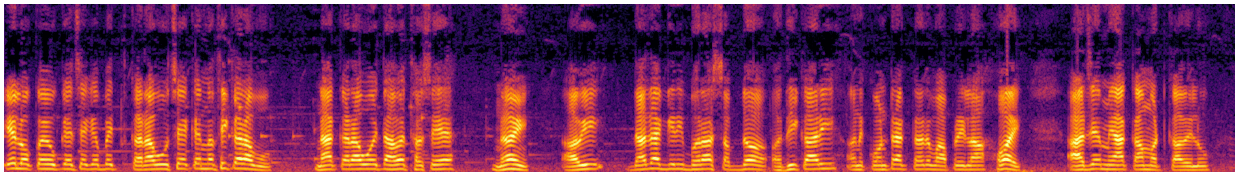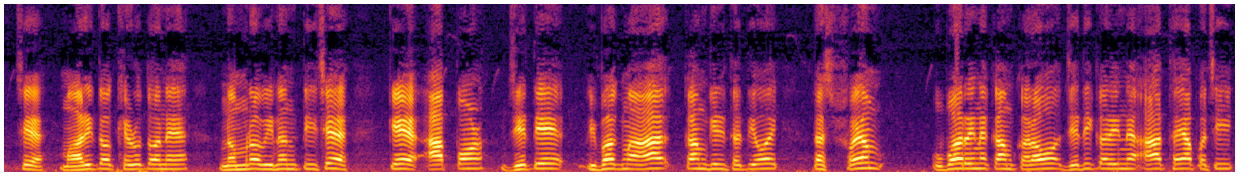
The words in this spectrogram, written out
એ લોકો એવું કહે છે કે ભાઈ, કરાવવું છે કે નથી કરાવવું? ના કરાવવું હોય તો હવે થશે નહીં. આવી દાદાગીરી ભરા શબ્દ અધિકારી અને કોન્ટ્રાક્ટરે વાપરેલા હોય. આજે મેં આ કામ અટકાવેલું છે. મારી તો ખેડૂતોને નમ્ર વિનંતી છે કે આ પણ જે તે વિભાગમાં આ કામગીરી થતી હોય ત્યાં સ્વયં ઊભા રહીને કામ કરાવો. જેથી કરીને આ થયા પછી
